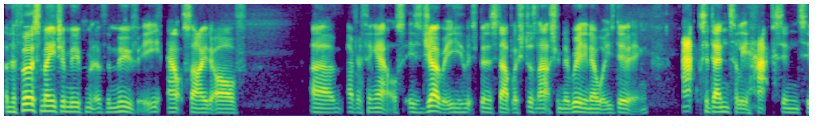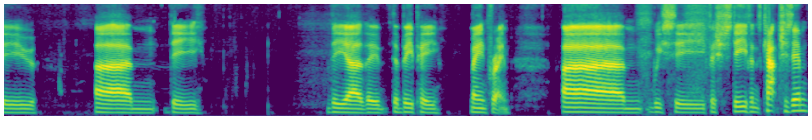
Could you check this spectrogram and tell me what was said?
And the first major movement of the movie, outside of um, everything else, is Joey, who it's been established doesn't actually really know what he's doing, accidentally hacks into um, the the uh, the the BP mainframe. Um, we see Fisher Stevens catches him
